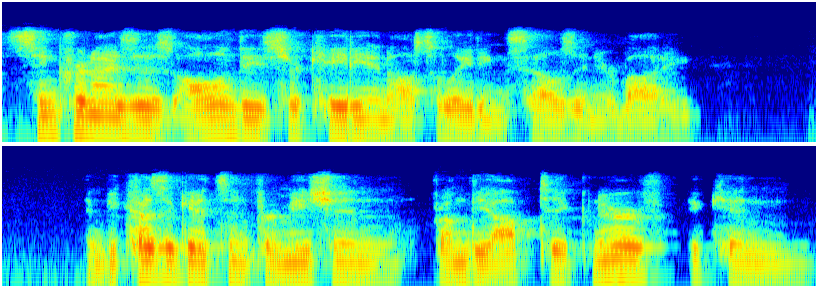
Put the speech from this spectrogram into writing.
synchronizes all of these circadian oscillating cells in your body. And because it gets information from the optic nerve, it can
